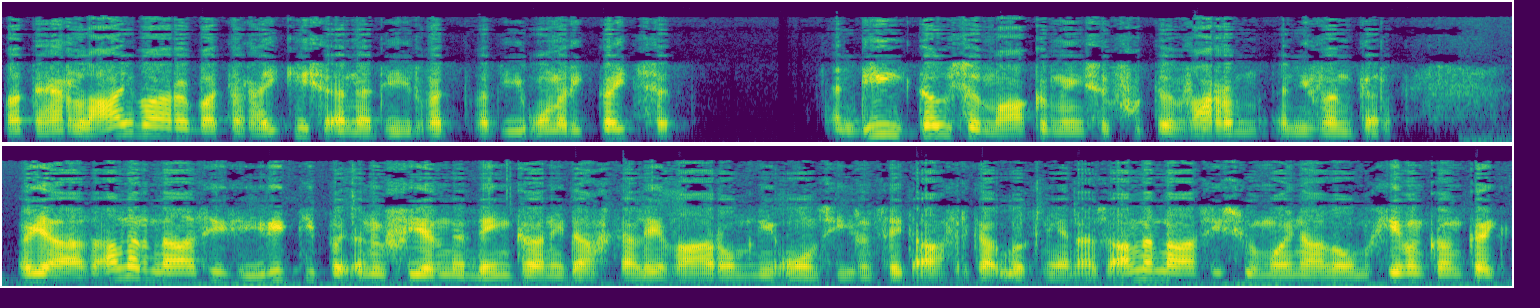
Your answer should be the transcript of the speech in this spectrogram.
wat herlaaibare batterytjies in het hier wat wat hier onder die kuit sit. En die kouse maak mense voete warm in die winter. Nou ja, as ander nasies hierdie tipe innoverende denke aan die dag kan lê, waarom nie ons hier in Suid-Afrika ook nie? En as ander nasies so mooi na hulle omgewing kan kyk,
